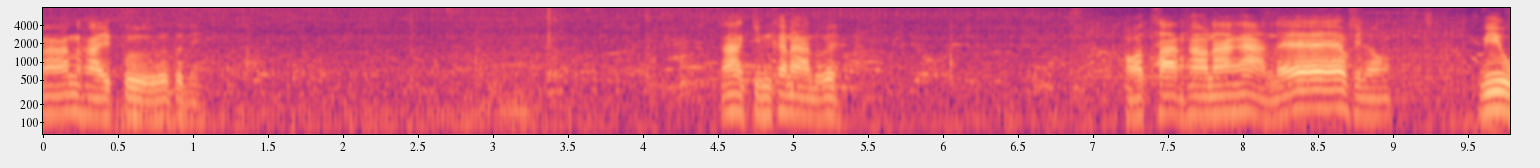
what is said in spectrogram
งานไฮเฟอร์ตัวนี้น่ากินขนาดเลยหอทางหาหนางานแล้วพี่น้อง วิว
